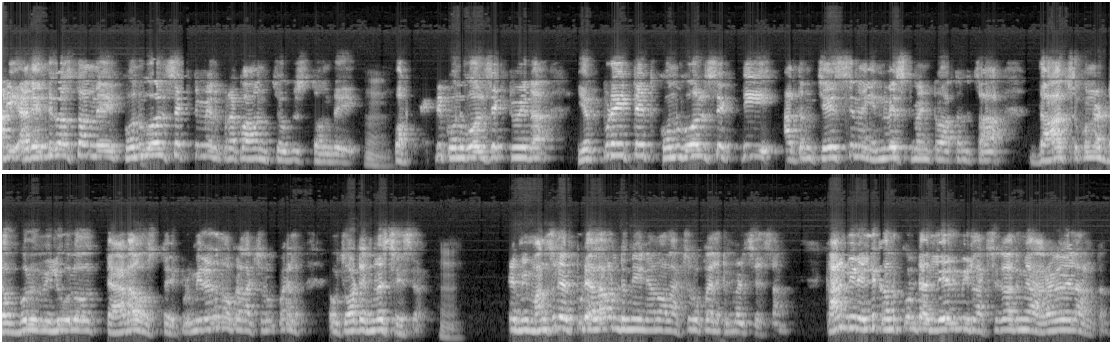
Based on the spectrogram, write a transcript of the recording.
అది అది ఎందుకు వస్తుంది? కొనుగోలు శక్తి మీద ప్రభావం చూపిస్తుంది. ఒక వ్యక్తి కొనుగోలు శక్తి మీద ఎప్పుడైతే కొనుగోలు శక్తి అతను చేసిన ఇన్వెస్ట్మెంట్ అతను దాచుకున్న డబ్బులు విలువలో తేడా వస్తాయి. ఇప్పుడు మీరు ఏదైనా ఒక లక్ష రూపాయలు ఒక చోట ఇన్వెస్ట్ చేశారు. Hmm. మీ మనసులో ఎప్పుడు ఎలా ఉంటుంది? నేను లక్ష రూపాయలు ఇన్వెస్ట్ చేశాను. కానీ మీరు వెళ్ళి కనుక్కుంటే అది లేదు మీరు లక్ష కాదు మీరు అరవై వేలు అంటారు.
